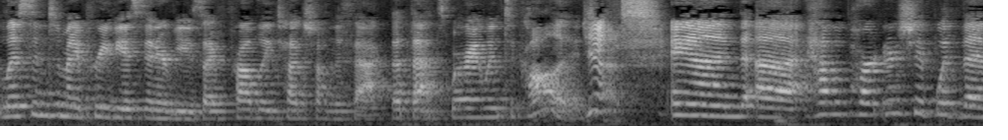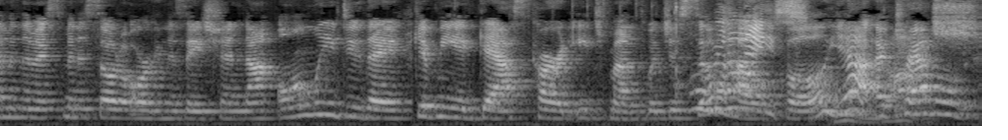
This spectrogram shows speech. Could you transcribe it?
listened to my previous interviews, I've probably touched on the fact that that's where I went to college. Yes. And uh, have a partnership with them in the Miss Minnesota organization. Not only do they give me a gas card each month, which is so oh, nice. helpful. Oh, yeah, I've gosh. traveled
